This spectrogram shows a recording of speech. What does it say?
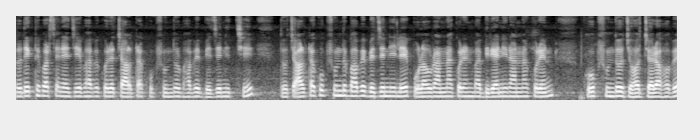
তো দেখতে পাচ্ছেন এই যেভাবে করে চালটা খুব সুন্দরভাবে বেজে নিচ্ছে। তো চালটা খুব সুন্দরভাবে বেজে নিলে পোলাও রান্না করেন বা বিরিয়ানি রান্না করেন, খুব সুন্দর ঝরঝরা হবে।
